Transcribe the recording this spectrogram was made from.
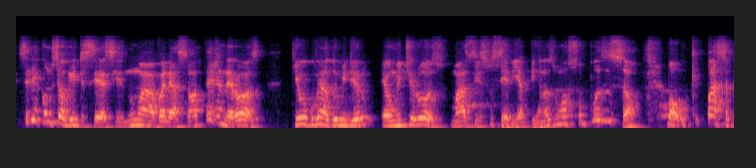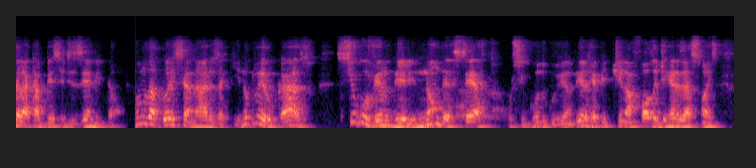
Seria como se alguém dissesse, numa avaliação até generosa, que o governador mineiro é um mentiroso, mas isso seria apenas uma suposição. Bom, o que passa pela cabeça de Zema, então? Vamos dar dois cenários aqui. No primeiro caso, se o governo dele não der certo, o segundo governo dele, repetindo a falta de realizações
